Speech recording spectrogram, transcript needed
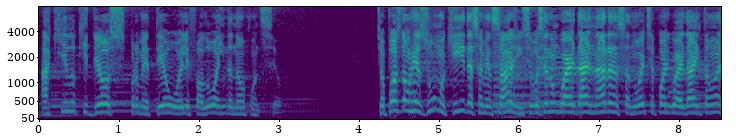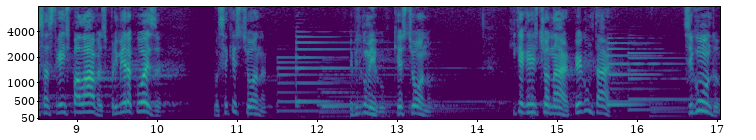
aquilo que Deus prometeu ou Ele falou ainda não aconteceu? Se eu posso dar um resumo aqui dessa mensagem, se você não guardar nada nessa noite, você pode guardar então essas três palavras. Primeira coisa, você questiona. Repita comigo, questiono. O que é questionar? Perguntar. Segundo,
